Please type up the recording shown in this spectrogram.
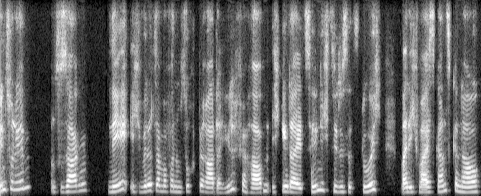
hinzunehmen und zu sagen, nee, ich will jetzt aber von einem Suchtberater Hilfe haben. Ich gehe da jetzt hin, ich ziehe das jetzt durch, weil ich weiß ganz genau,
